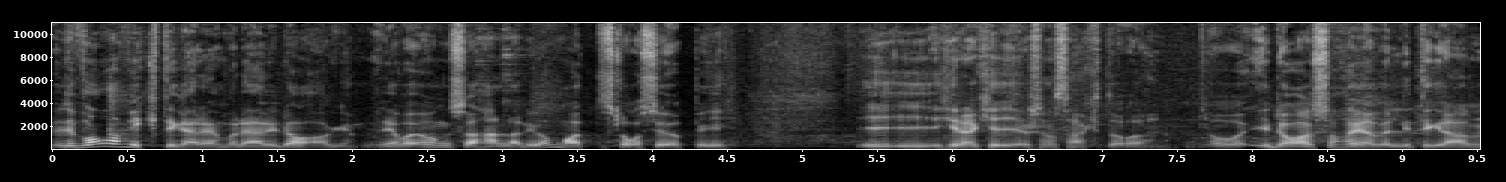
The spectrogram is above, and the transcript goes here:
det var viktigare än vad det är idag. När jag var ung så handlade det om att slå sig upp i, i, i hierarkier som sagt. Och, och idag så har jag väl lite grann...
